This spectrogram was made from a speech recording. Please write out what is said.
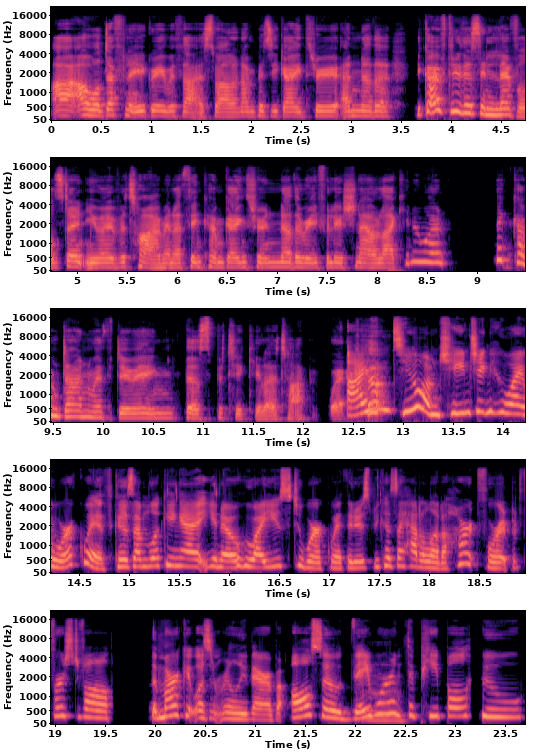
I, I, will definitely agree with that as well. And I'm busy going through another, you go through this in levels, don't you, over time? And I think I'm going through another evolution now. Like, you know what? I think I'm done with doing this particular type of work. I am too. I'm changing who I work with because I'm looking at, you know, who I used to work with. It is because I had a lot of heart for it. But first of all, the market wasn't really there, but also they mm. weren't the people who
